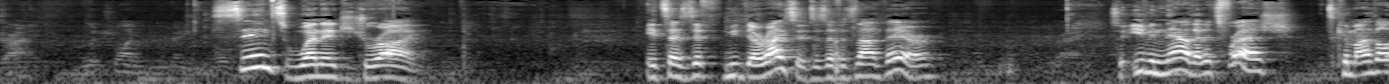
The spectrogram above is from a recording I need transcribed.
dry. Which one? Since when it's dry, it's as if midaraisa. It's as if it's not there. Right. So even now that it's fresh, it's command al.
